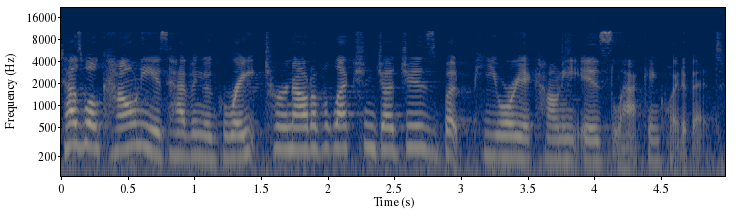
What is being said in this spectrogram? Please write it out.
Tazewell County is having a great turnout of election judges, but Peoria County is lacking quite a bit.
